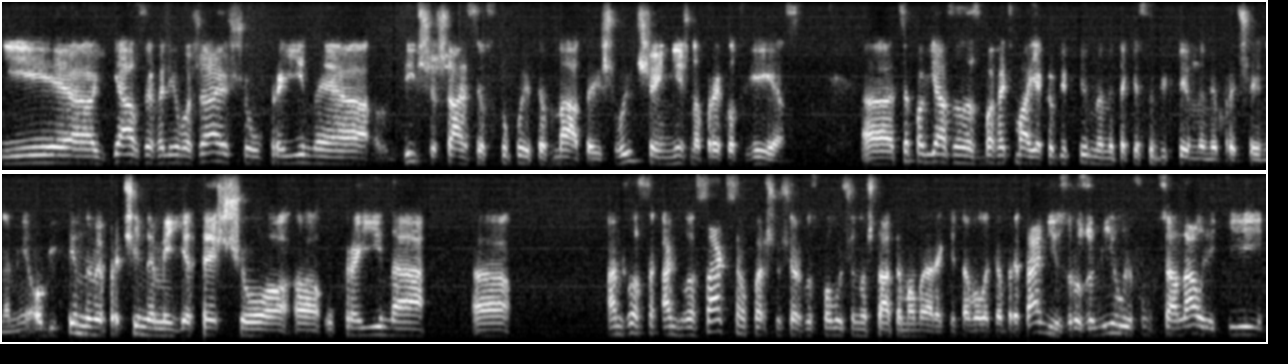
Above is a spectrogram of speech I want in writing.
І е, я взагалі вважаю, що України більше шансів вступити в НАТО і швидше ніж, наприклад, в ЄС. Е, Це пов'язано з багатьма як об'єктивними, так і суб'єктивними причинами. Об'єктивними причинами є те, що е, Україна е, англос- англосаксам, в першу чергу Сполученим Штатам Америки та Великобританії, зрозуміли функціонал, який е,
